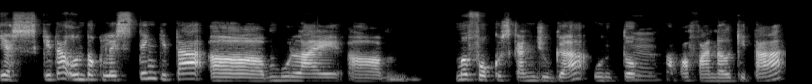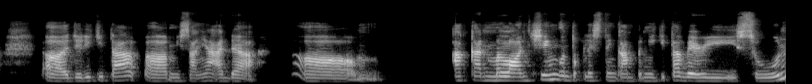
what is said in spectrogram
yes kita untuk listing kita uh, mulai um, memfokuskan juga untuk hmm. top of funnel kita. Uh, jadi kita uh, misalnya ada um, akan melaunching untuk listing company kita very soon.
